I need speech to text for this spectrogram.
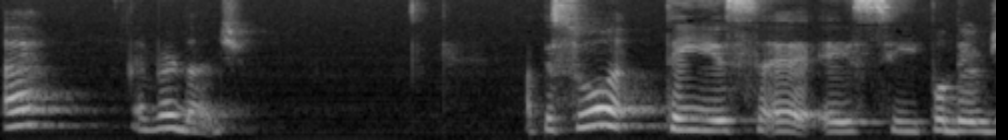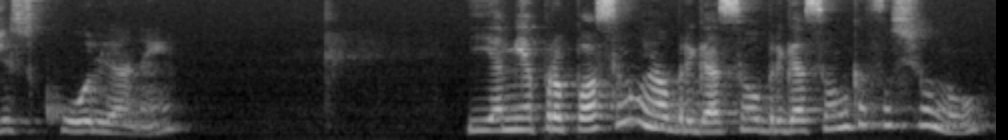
É, é verdade. A pessoa tem esse, é, esse poder de escolha, né? E a minha proposta não é obrigação, a obrigação nunca funcionou.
